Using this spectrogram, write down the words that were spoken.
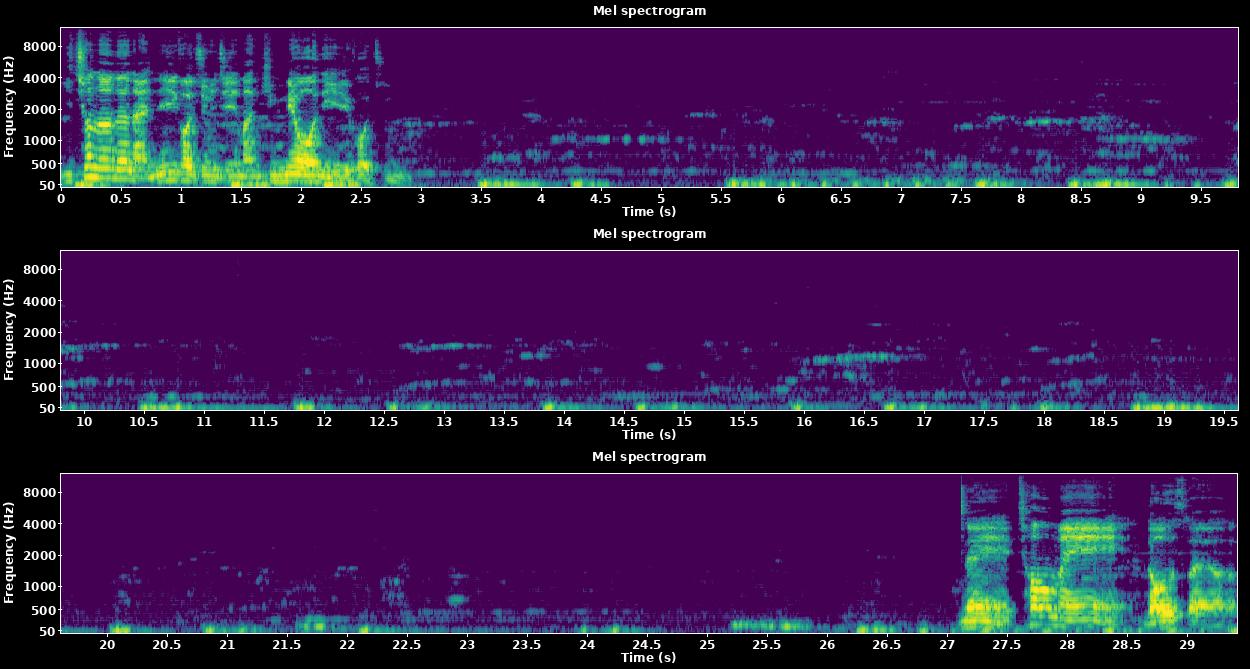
이천원은 안 읽어주지만 김여원이 읽어줌 네, 처음에 넣었어요.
